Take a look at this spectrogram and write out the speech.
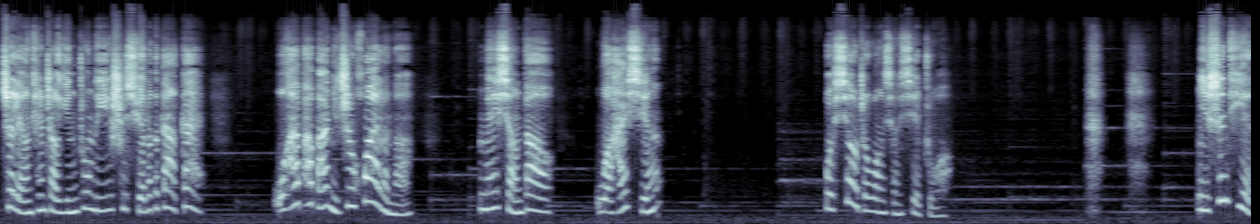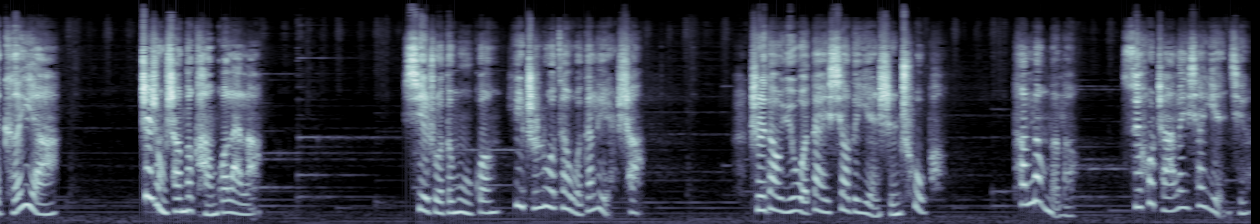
这两天找营中的医师学了个大概，我还怕把你治坏了呢。没想到我还行。我笑着望向谢卓：“ 你身体也可以啊，这种伤都扛过来了。”谢卓的目光一直落在我的脸上，直到与我带笑的眼神触碰，他愣了愣，随后眨了一下眼睛，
